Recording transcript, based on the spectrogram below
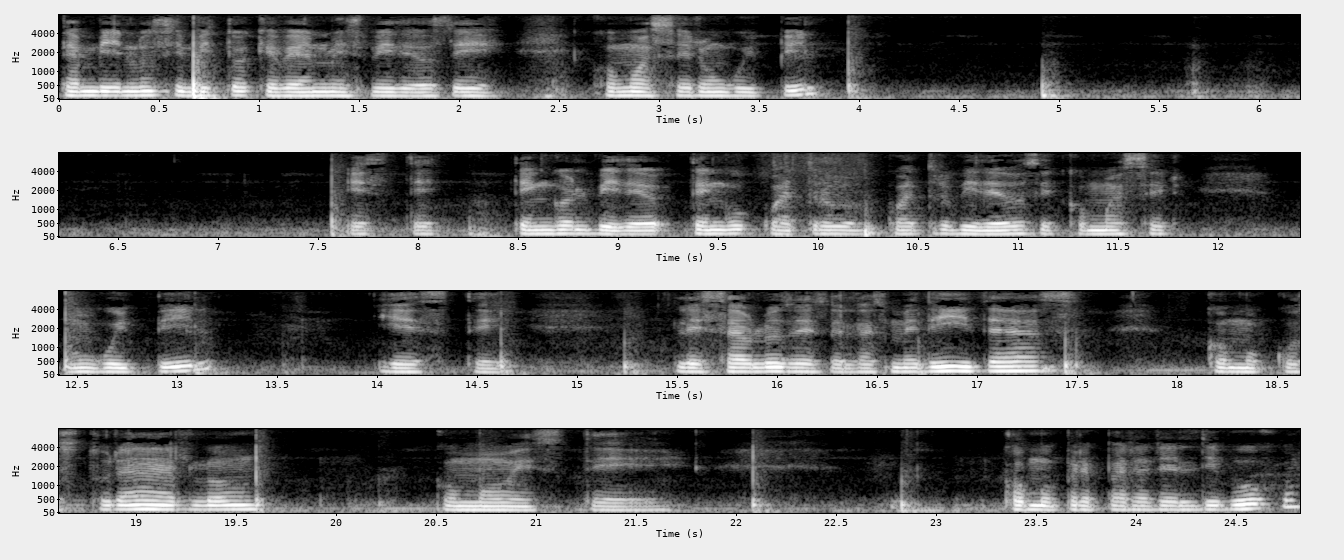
También los invito a que vean mis videos de cómo hacer un huipil. Este, tengo el video, tengo cuatro, cuatro videos de cómo hacer un huipil. Y este, les hablo desde las medidas, cómo costurarlo, cómo este, cómo preparar el dibujo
